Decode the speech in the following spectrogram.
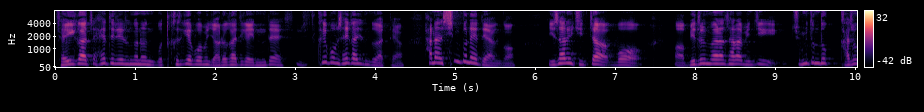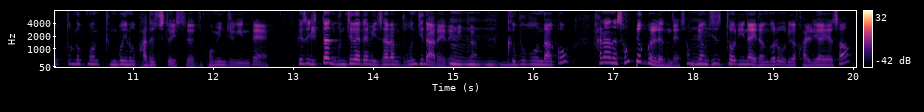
저희가 해드리는 거는 뭐 크게 보면 여러 가지가 있는데 크게 보면 세 가지인 것 같아요. 하나는 신분에 대한 거. 이 사람이 진짜 뭐 어, 믿을 만한 사람인지 주민등록, 가족등록번 등본 이런 거 받을 수도 있어요. 고민 중인데 그래서 일단 문제가 되면 이 사람 누군지는 알아야 되니까 음, 음, 음. 그 부분하고 하나는 성병 관련돼 성병 음. 히스토리나 이런 거를 우리가 관리해서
